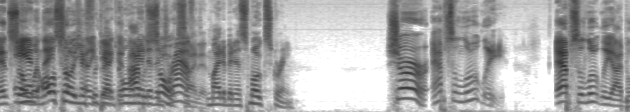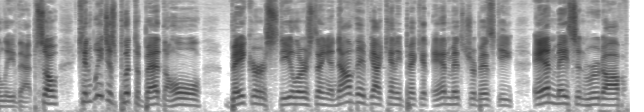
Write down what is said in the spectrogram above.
And so and when also they took you Kenny forget Pickett, going into the so draft excited. might have been a smokescreen. Sure, absolutely. Absolutely, I believe that. So, can we just put to bed the whole Baker Steelers thing? And now they've got Kenny Pickett and Mitch Trubisky and Mason Rudolph.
